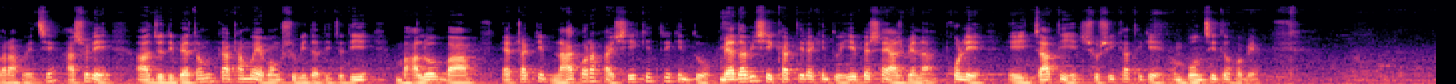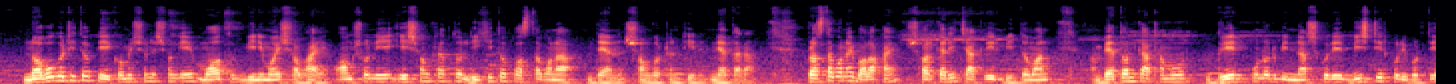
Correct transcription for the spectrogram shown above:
করা হয়েছে। আসলে যদি বেতন কাঠামো এবং সুবিধাদি যদি ভালো বা অ্যাট্রাকটিভ না করা হয়, সেক্ষেত্রে কিন্তু মেধাবী শিক্ষার্থীরা কিন্তু এই পেশায় আসবে না। ফলে এই জাতি সুশিক্ষা থেকে বঞ্চিত হবে। নবগঠিত পে কমিশনের সঙ্গে মত বিনিময় সভায় অংশ নিয়ে এ সংক্রান্ত লিখিত প্রস্তাবনা দেন সংগঠনটির নেতারা। প্রস্তাবনায় বলা হয়, সরকারি চাকরির বিদ্যমান বেতন কাঠামোর গ্রেড পুনর্বিন্যাস করে বিশটির পরিবর্তে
